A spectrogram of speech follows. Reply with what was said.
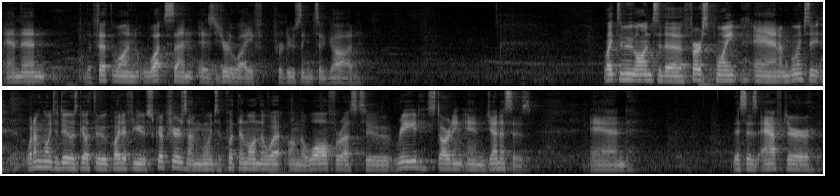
And then the fifth one, what scent is your life producing to God? I'd like to move on to the first point, and I'm going to what I'm going to do is go through quite a few scriptures. I'm going to put them on the on the wall for us to read, starting in Genesis, and this is after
